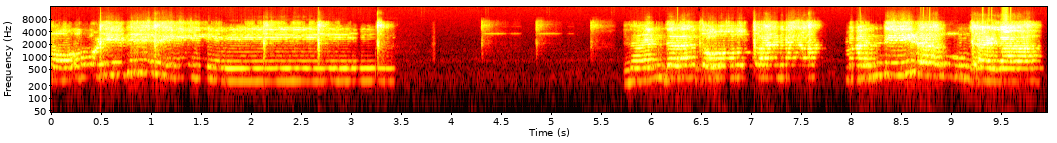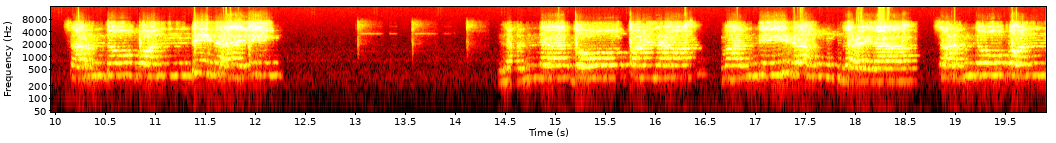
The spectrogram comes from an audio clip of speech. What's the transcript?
நோடிதி. நந்த கோபன ಮಂದಿರಂಗಳ ಸಂದು ಒಂದಿನಲಿ ನಂದ மந்திரங்கள சந்து கொண்டு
